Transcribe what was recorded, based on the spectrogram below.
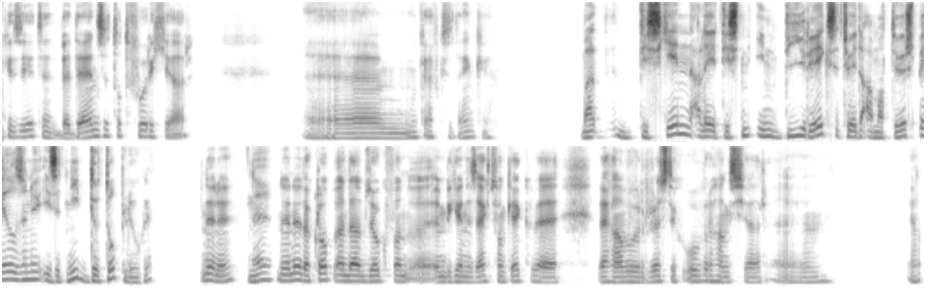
gezeten, bij Deinze tot vorig jaar. Ehm, moet ik even denken. Maar het is geen... Allee, het is in die reeks, de tweede amateur spelen ze nu, is het niet de topploeg. Hè. Nee, nee, Nee. nee, nee, dat klopt. En dat hebben ze ook van eh, in het begin gezegd van kijk, wij, wij gaan voor een rustig overgangsjaar. Ehm, ja,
